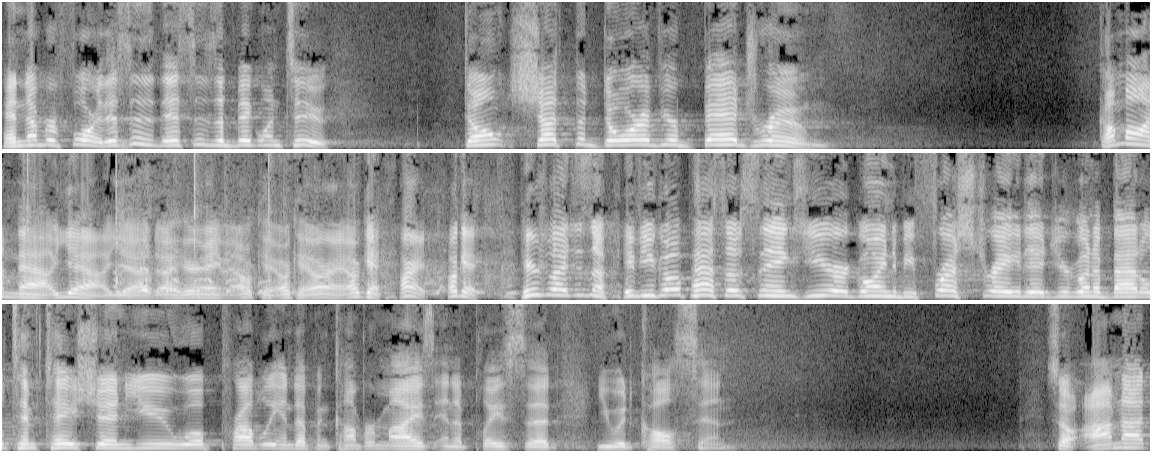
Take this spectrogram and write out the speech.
And number four, this is this is a big one too. Don't shut the door of your bedroom. Come on now. Yeah, yeah. I hear amen. Okay, okay, all right, okay, all right, okay. Here's what I just know. If you go past those things, you're going to be frustrated. You're going to battle temptation. You will probably end up in compromise in a place that you would call sin. So I'm not,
